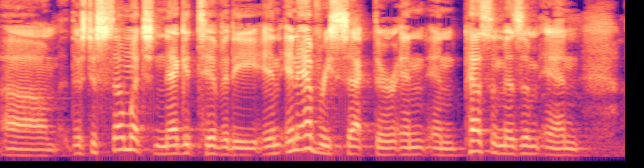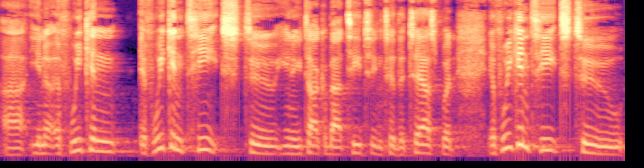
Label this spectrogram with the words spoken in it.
um, there's just so much negativity in, in every sector and, and pessimism. And, uh, you know, if we can, if we can teach to, you know, you talk about teaching to the test, but if we can teach to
